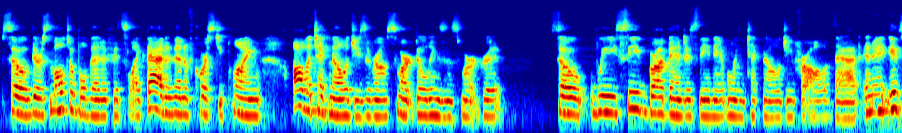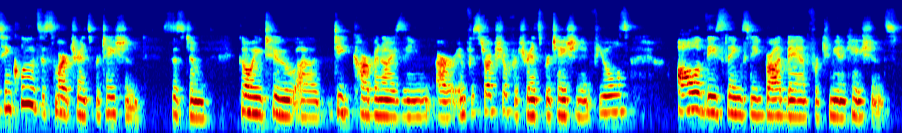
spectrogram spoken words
So there's multiple benefits like that. And then, of course, deploying all the technologies around smart buildings and smart grid. So we see broadband as the enabling technology for all of that. And it, it includes a smart transportation system going to uh, decarbonizing our infrastructure for transportation and fuels. All of these things need broadband for communications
